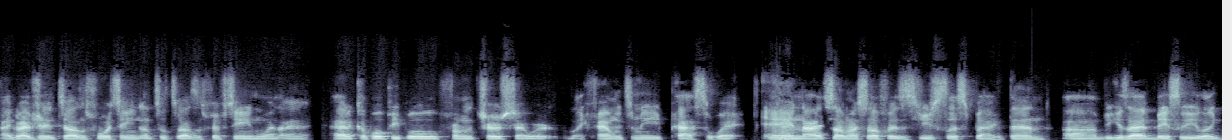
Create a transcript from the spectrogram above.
I graduated in 2014 until 2015 when I had a couple of people from the church that were like family to me pass away. Okay. And I saw myself as useless back then uh, because I basically like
